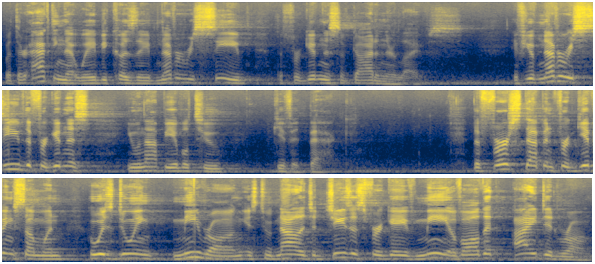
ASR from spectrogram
but they're acting that way because they've never received the forgiveness of God in their lives. If you have never received the forgiveness, you will not be able to give it back. The first step in forgiving someone who is doing me wrong is to acknowledge that Jesus forgave me of all that I did wrong.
